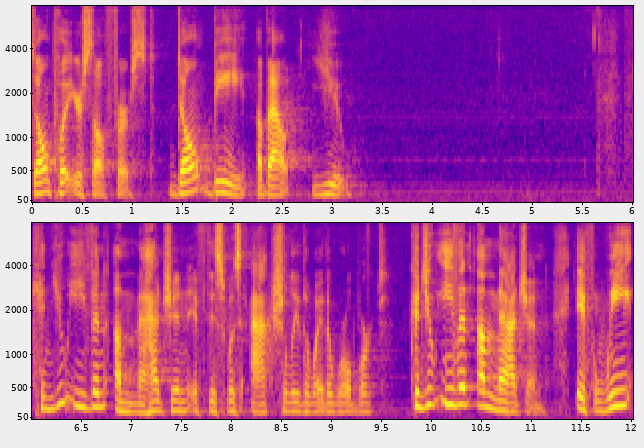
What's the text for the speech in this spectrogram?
Don't put yourself first. Don't be about you. Can you even imagine if this was actually the way the world worked? Could you even imagine if we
